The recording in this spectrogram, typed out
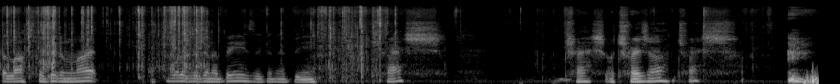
the last Forbidden Light. What is it going to be? Is it going to be trash? trash or treasure trash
